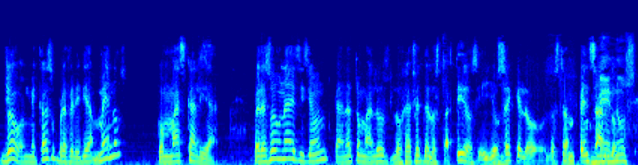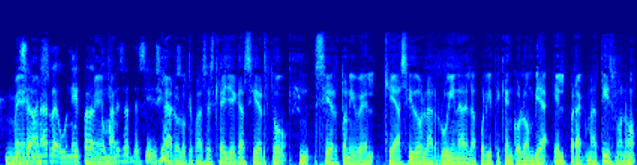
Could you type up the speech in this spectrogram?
yo en mi caso preferiría menos con más calidad. Pero eso es una decisión que van a tomar los, los jefes de los partidos y yo sé que lo, lo están pensando Menos- y se van a menos- reunir para menos- tomar esas decisiones. Claro, lo que pasa es que llega cierto, cierto nivel que ha sido la ruina de la política en Colombia, el pragmatismo, ¿no?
